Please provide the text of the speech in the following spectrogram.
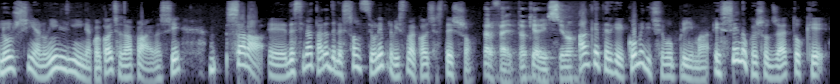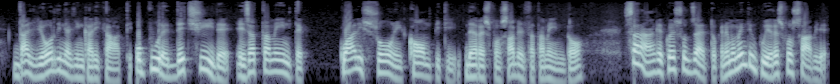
non siano in linea col codice della privacy, sarà eh, destinatario delle sanzioni previste dal codice stesso. Perfetto, chiarissimo. Anche perché, come dicevo prima, essendo quel soggetto che dà gli ordini agli incaricati, oppure decide esattamente quali sono i compiti del responsabile del trattamento, sarà anche quel soggetto che nel momento in cui il responsabile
